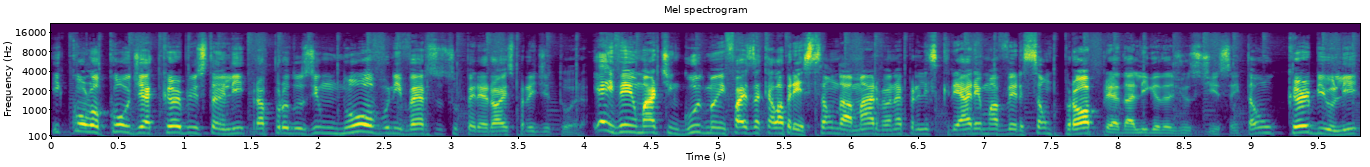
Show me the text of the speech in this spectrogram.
e colocou o Jack Kirby e o Stan Lee para produzir um novo universo de super-heróis para editora. E aí vem o Martin Goodman e faz aquela pressão da Marvel, né, para eles criarem uma versão própria da Liga da Justiça. Então o Kirby e o Lee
